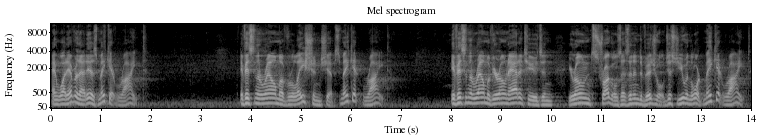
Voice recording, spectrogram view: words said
And whatever that is, make it right. If it's in the realm of relationships, make it right. If it's in the realm of your own attitudes and your own struggles as an individual, just you and the Lord, make it right.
